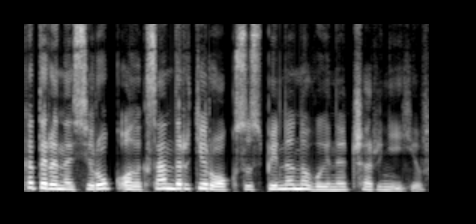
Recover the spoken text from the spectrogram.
Катерина Сірук, Олександр Тірок, Суспільне новини, Чернігів.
